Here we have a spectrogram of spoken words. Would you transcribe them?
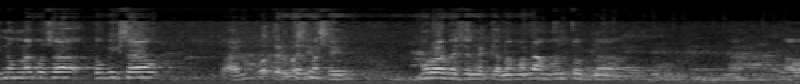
inom na ko sa tubig sa kuan Water machine. mura na siya nagkanamanam hantod na na uh,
